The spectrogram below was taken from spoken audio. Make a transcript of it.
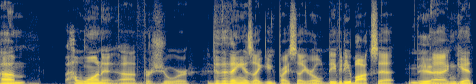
Um, I want it uh, for sure. The, the thing is, like, you could probably sell your old DVD box set Yeah. uh, and get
